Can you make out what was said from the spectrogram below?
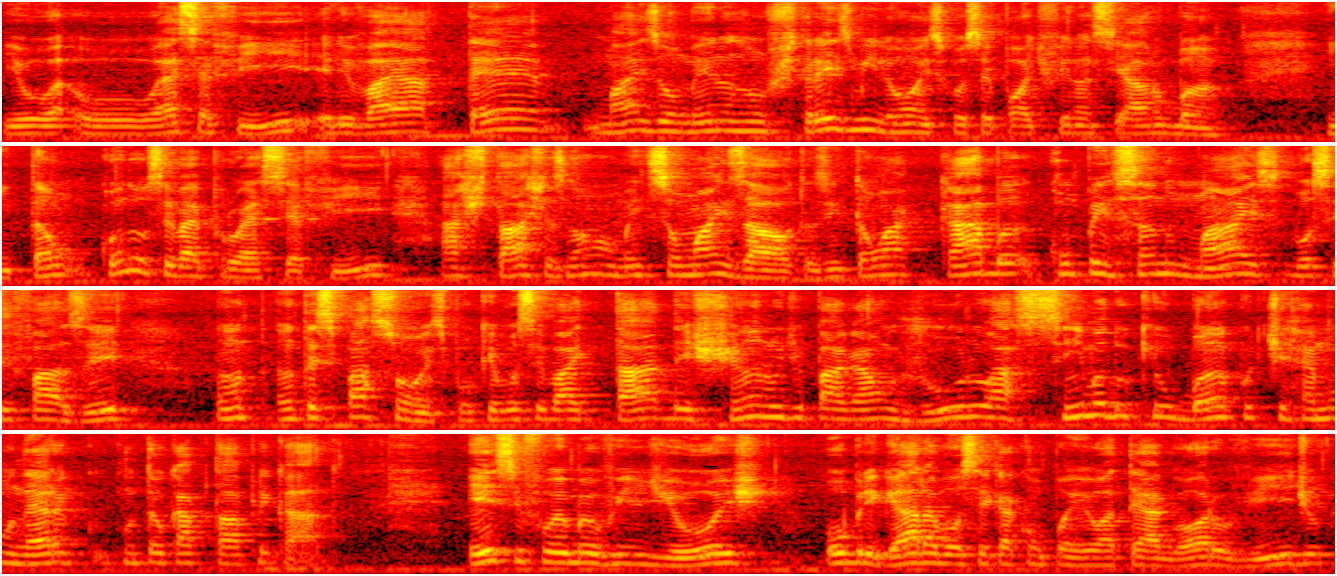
e o, o SFI ele vai até mais ou menos uns 3 milhões que você pode financiar no banco. Então, quando você vai para o SFI, as taxas normalmente são mais altas, então acaba compensando mais você fazer antecipações, porque você vai estar tá deixando de pagar um juro acima do que o banco te remunera com o teu capital aplicado. Esse foi o meu vídeo de hoje. Obrigado a você que acompanhou até agora o vídeo.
